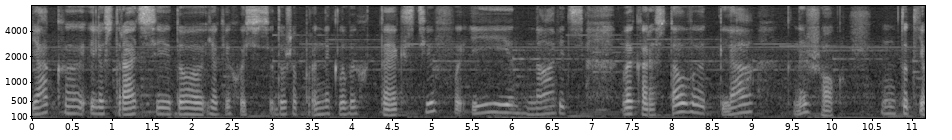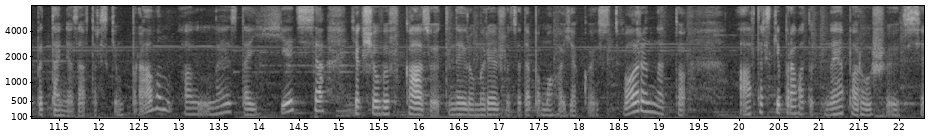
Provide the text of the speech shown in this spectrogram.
як е, ілюстрації до якихось дуже проникливих текстів, і навіть використовують для книжок. Тут є питання з авторським правом, але здається, якщо ви вказуєте нейромережу за допомогою якоїсь створена, то авторські права тут не порушуються.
